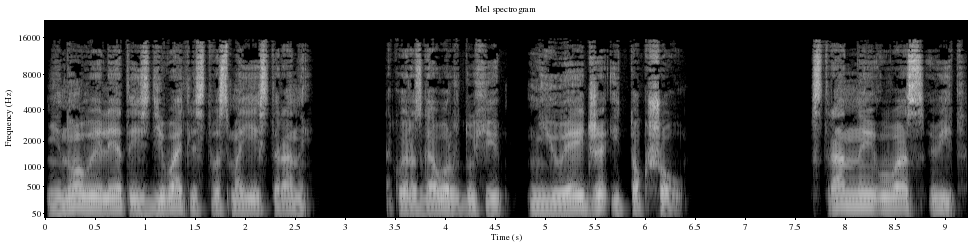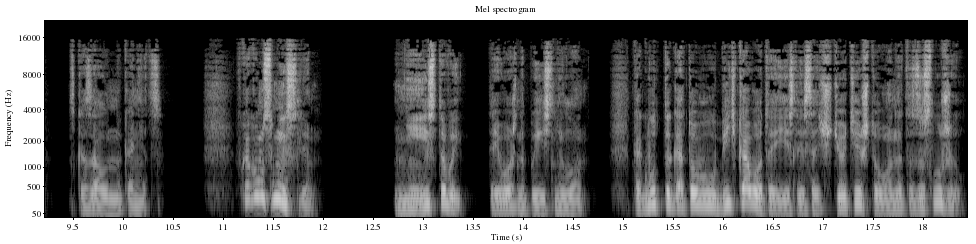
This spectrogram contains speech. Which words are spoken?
не новое ли это издевательство с моей стороны. Такой разговор в духе Нью-Эйджа и ток-шоу. «Странный у вас вид», — сказал он наконец. «В каком смысле?» «Неистовый», — тревожно пояснил он. «Как будто готовы убить кого-то, если сочтете, что он это заслужил».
